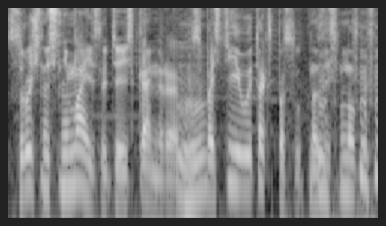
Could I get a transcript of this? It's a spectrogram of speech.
Срочно снимай, если у тебя есть камера. Угу. Спасти его и так спасут. Нас здесь много.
